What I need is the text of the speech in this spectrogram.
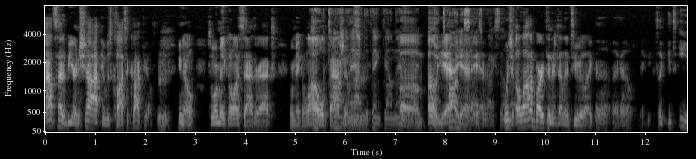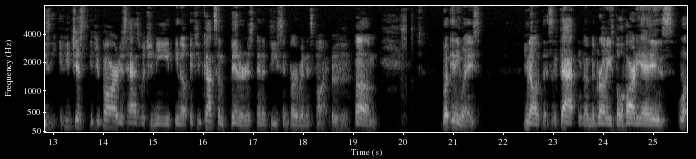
outside of beer and shot, it was classic cocktails. Mhm. You know, so we're making a lot of Sazeracs. We're making a lot of Oh, a old ton, fashions. I have to think down there. Um, oh, A yeah, yeah, Sazeracs Which there. a lot of bartenders down there too are like, oh, like, oh, it's like it's easy if you just if your bar just has what you need. You know, if you've got some bitters and a decent bourbon, it's fine. Mhm. Um, but anyways, you know, it's like that. You know, Negronis, Boulevardiers, well,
